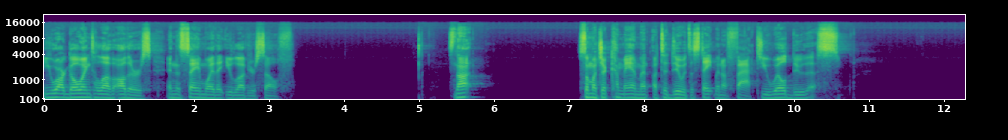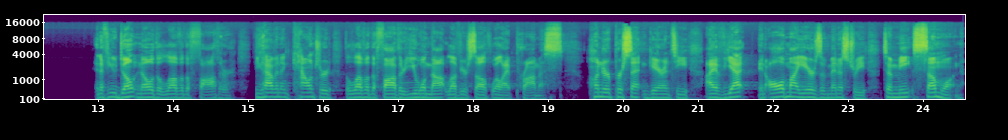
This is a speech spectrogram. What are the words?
you are going to love others in the same way that you love yourself. It's not so much a commandment, a to do, it's a statement of fact. You will do this. And if you don't know the love of the Father, if you haven't encountered the love of the Father, you will not love yourself well, I promise. 100% guarantee. I have yet, in all my years of ministry, to meet someone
